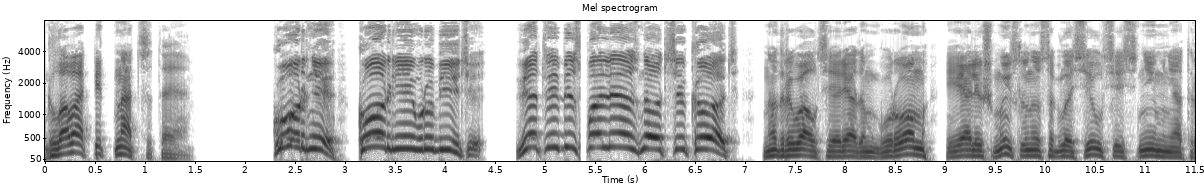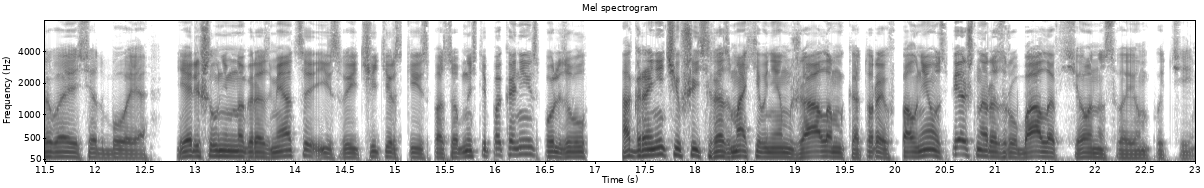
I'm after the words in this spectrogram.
Глава пятнадцатая. «Корни! Корни им рубите! Ветви бесполезно отсекать!» Надрывался рядом Гуром, и я лишь мысленно согласился с ним, не отрываясь от боя. Я решил немного размяться и свои читерские способности пока не использовал, ограничившись размахиванием жалом, которое вполне успешно разрубало все на своем пути.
